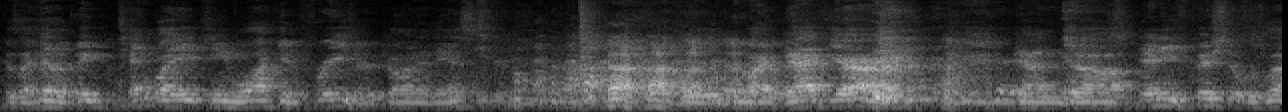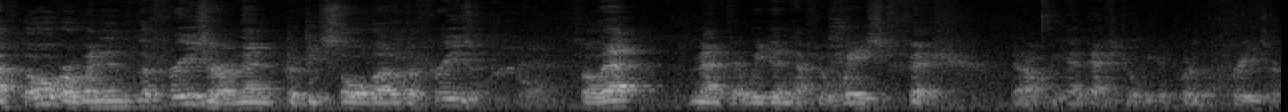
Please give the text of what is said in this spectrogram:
because I had a big ten by eighteen walk-in freezer, John and Nancy did, in my backyard. And uh, any fish that was left over went into the freezer and then could be sold out of the freezer. So that meant that we didn't have to waste fish. You know, if we had extra, we could put it in the freezer.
